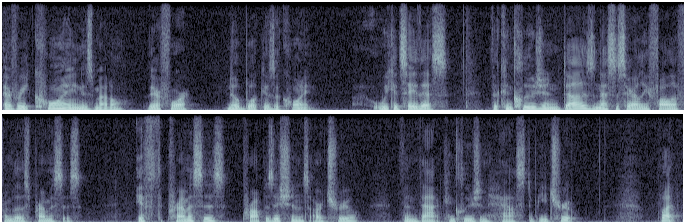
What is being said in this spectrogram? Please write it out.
every coin is metal, therefore, no book is a coin. We could say this the conclusion does necessarily follow from those premises. If the premises, propositions, are true, then that conclusion has to be true. But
